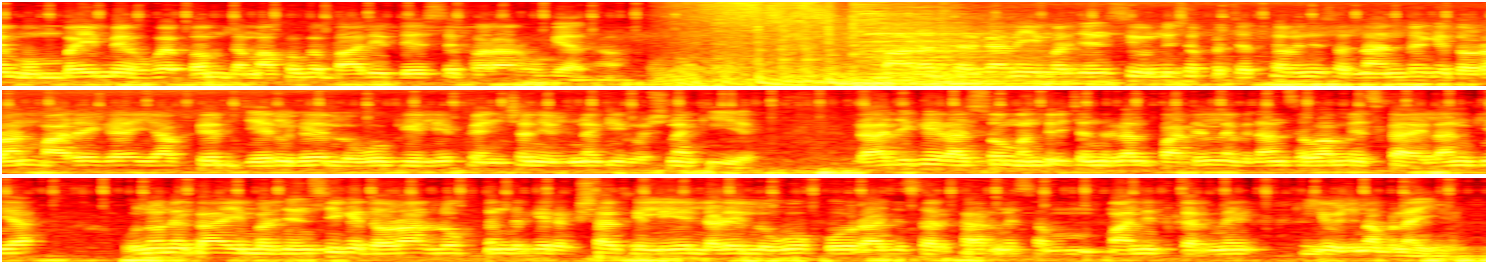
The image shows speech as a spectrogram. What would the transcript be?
में मुंबई में हुए बम धमाकों के बाद ही देश से फरार हो गया था। भारत सरकार ने इमरजेंसी उन्नीस सौ पचहत्तर, उन्नीस के दौरान मारे गए या फिर जेल गए लोगों के लिए पेंशन योजना की घोषणा की है। राज्य के राजस्व मंत्री चंद्रकांत पाटिल ने विधानसभा में इसका ऐलान किया। उन्होंने कहा, इमरजेंसी के दौरान लोकतंत्र की रक्षा के लिए लड़े लोगों को राज्य सरकार ने सम्मानित करने की योजना बनाई है।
